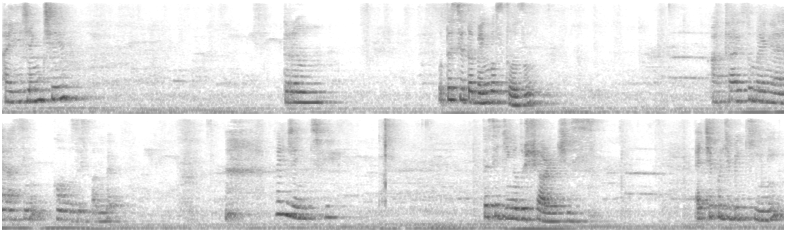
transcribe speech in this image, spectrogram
Aí, gente... Tcharam! O tecido é bem gostoso. Atrás também é assim, como vocês podem ver. Ai, gente. Tecidinho dos shorts. É tipo de biquíni.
